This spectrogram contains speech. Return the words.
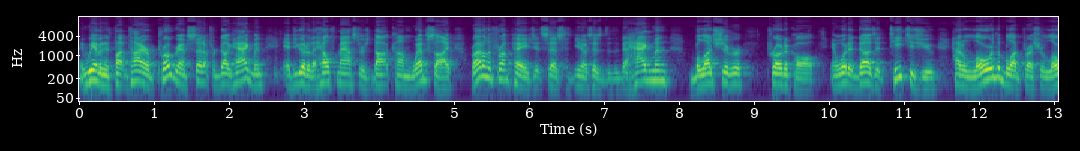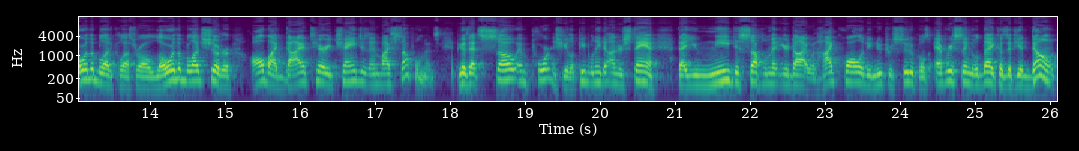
and we have an entire program set up for Doug Hagmann. If you go to the healthmasters.com website, right on the front page, it says, you know, it says the, the Hagmann blood sugar protocol. And what it does, it teaches you how to lower the blood pressure, lower the blood cholesterol, lower the blood sugar, all by dietary changes and by supplements. Because that's so important, Sheila. People need to understand that you need to supplement your diet with high quality nutraceuticals every single day. Because if you don't,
